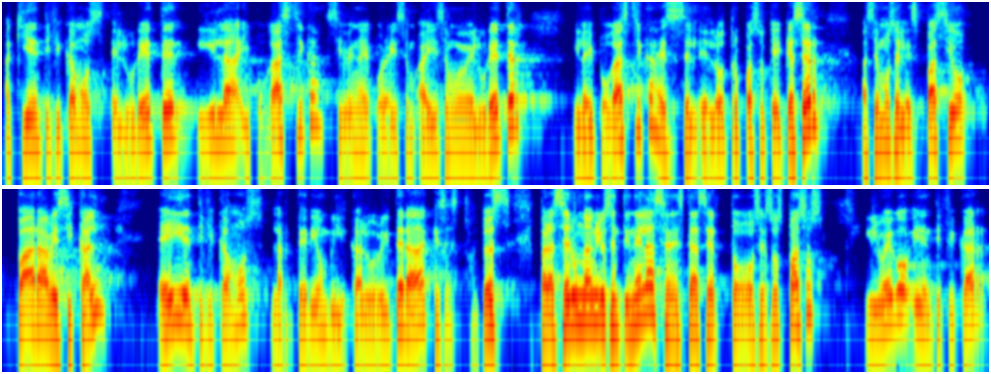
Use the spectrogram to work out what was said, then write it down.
Aquí identificamos el uréter y la hipogástrica. Si ven ahí por ahí, ahí se mueve el uréter y la hipogástrica, ese es el, otro paso que hay que hacer. Hacemos el espacio paravesical e identificamos la arteria umbilical obliterada, que es esto. Entonces, para hacer un ganglio centinela se necesita hacer todos esos pasos y luego identificar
